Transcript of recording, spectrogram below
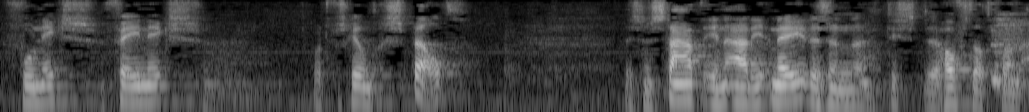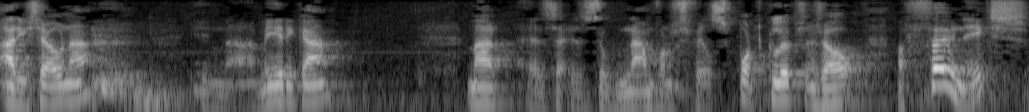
Phoenix, phoenix. Wordt verschillend gespeld. Het is een staat in Arizona. Nee, is, een, het is de hoofdstad van Arizona. In Amerika. Maar het is ook de naam van veel sportclubs en zo. Maar Phoenix,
